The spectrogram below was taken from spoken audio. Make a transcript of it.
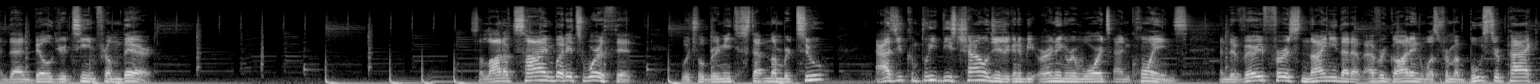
and then build your team from there. It's a lot of time, but it's worth it, which will bring me to step number two. As you complete these challenges, you're gonna be earning rewards and coins. And the very first 90 that I've ever gotten was from a booster pack,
